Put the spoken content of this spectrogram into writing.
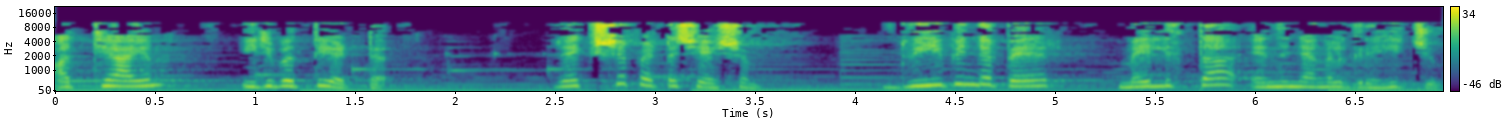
അധ്യായം ഇരുപത്തിയെട്ട്. രക്ഷപ്പെട്ട ശേഷം ദ്വീപിന്റെ പേർ മെലിത്ത എന്ന് ഞങ്ങൾ ഗ്രഹിച്ചു.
